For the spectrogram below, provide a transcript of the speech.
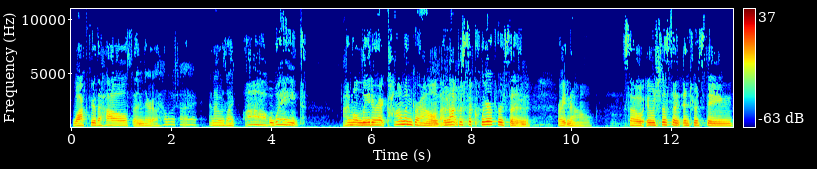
walk through the house and they're, oh, hello, Shai. And I was like, oh, wait, I'm a leader at Common Ground. I'm not just a queer person right now. So it was just an interesting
